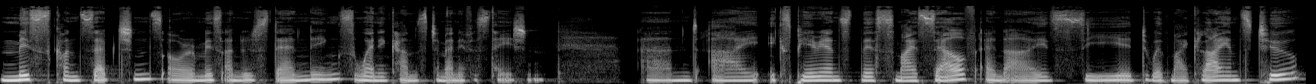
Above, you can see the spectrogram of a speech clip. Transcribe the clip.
misconceptions or misunderstandings when it comes to manifestation. And I experienced this myself and I see it with my clients too.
